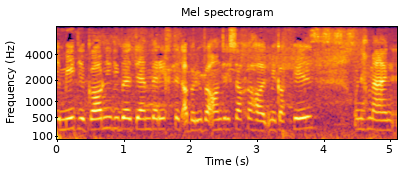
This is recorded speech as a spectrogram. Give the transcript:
die Medien gar nicht über dem berichten, aber über andere Sachen halt mega viel. Und ich meine,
